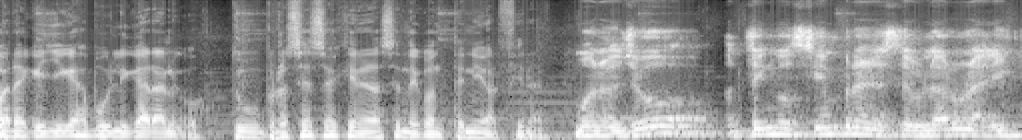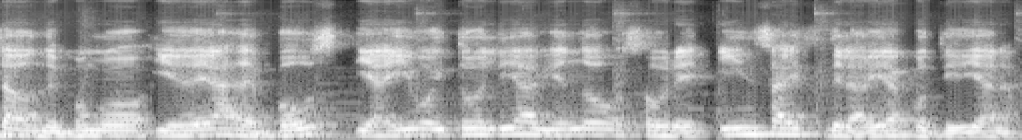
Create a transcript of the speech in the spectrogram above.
para que llegues a publicar algo? Tu proceso de generación de contenido al final. Bueno, yo tengo siempre en el celular una lista donde pongo ideas de post y ahí voy todo el día viendo sobre insights de la vida cotidiana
